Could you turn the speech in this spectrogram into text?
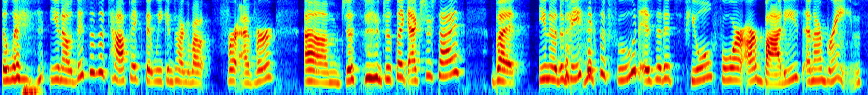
The way you know, this is a topic that we can talk about forever. Um, just just like exercise, but you know, the basics of food is that it's fuel for our bodies and our brains.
